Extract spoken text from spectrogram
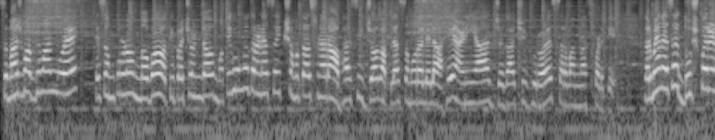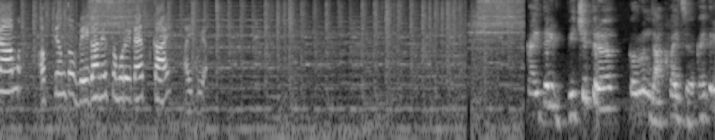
समाज माध्यमांमुळे हे संपूर्ण नवं अतिप्रचंड मतिगुंग करण्याचं एक क्षमता असणारा आभासी जग आपल्यासमोर आलेलं आहे आणि या जगाची भुरळ सर्वांनाच पडते दरम्यान याचे दुष्परिणाम अत्यंत वेगाने समोर येत आहेत. काय? ऐकूया. काहीतरी विचित्र करून दाखवायचं काहीतरी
